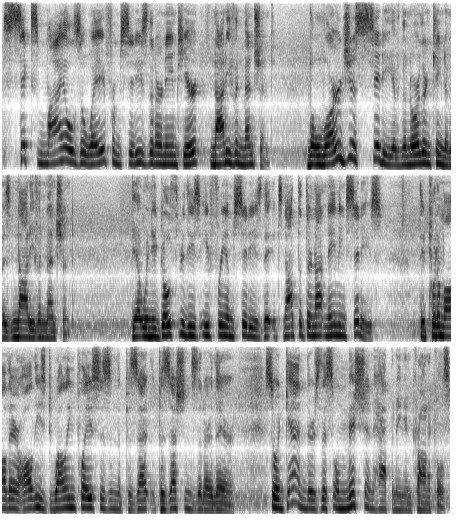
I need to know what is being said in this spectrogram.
six miles away from cities that are named here, not even mentioned. The largest city of the northern kingdom is not even mentioned. Yet when you go through these Ephraim cities, it's not that they're not naming cities. They put them all there, all these dwelling places and the possessions that are there. So again, there's this omission happening in Chronicles.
